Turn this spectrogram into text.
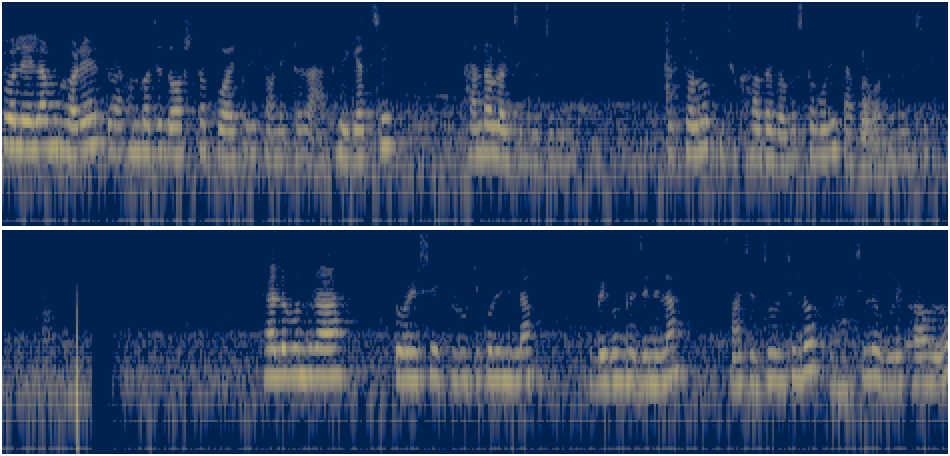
চলে এলাম ঘরে। তো এখন বাজে দশটা পঁয়ত্রিশ, অনেকটা রাত হয়ে গেছে। ঠান্ডাও লাগছে প্রচণ্ড। তো চলো কিছু খাওয়া দাওয়ার ব্যবস্থা করি, তারপর কথা বলছি। হ্যালো বন্ধুরা, তো এসে একটু রুটি করে নিলাম, বেগুন ভেজে নিলাম। মাছের ঝোল ছিল, ভাত ছিল, ওগুলোই খাওয়া হলো।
